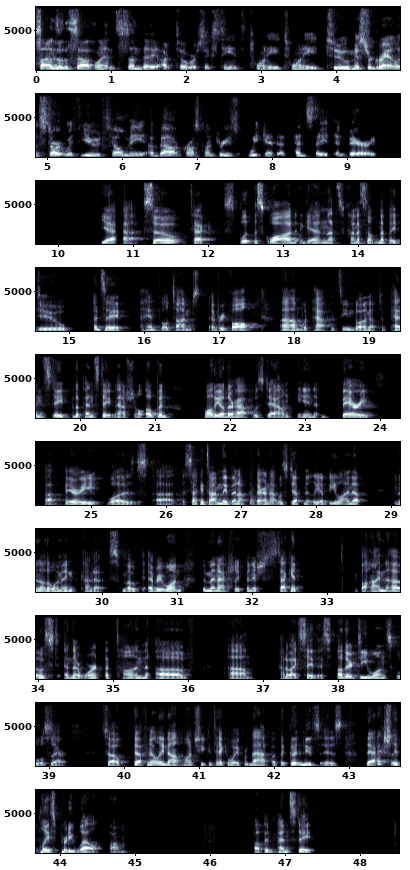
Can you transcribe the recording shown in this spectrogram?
Scions of the Southland, Sunday, October 16th, 2022. Mr. Grant, let's start with you. Tell me about cross country's weekend at Penn State and Berry. Yeah. So Tech split the squad again. That's kind of something that they do, I'd say, a handful of times every fall, um, with half the team going up to Penn State for the Penn State National Open, while the other half was down in Berry. Uh, Berry was uh, the second time they've been up there, and that was definitely a B lineup even though the women kind of smoked everyone. The men actually finished second behind the host, and there weren't a ton of, um, how do I say this, other D1 schools there. So definitely not much you can take away from that. But the good news is they actually placed pretty well um, up in Penn State.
